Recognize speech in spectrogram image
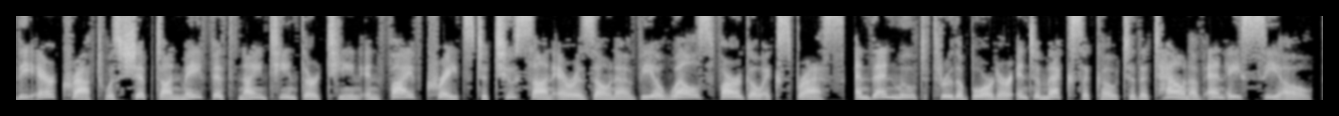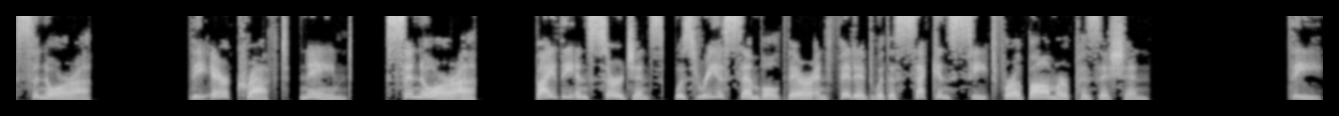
The aircraft was shipped on May 5, 1913 in five crates to Tucson, Arizona via Wells Fargo Express, and then moved through the border into Mexico to the town of Naco, Sonora. The aircraft, named Sonora by the insurgents, was reassembled there and fitted with a second seat for a bomber position. The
